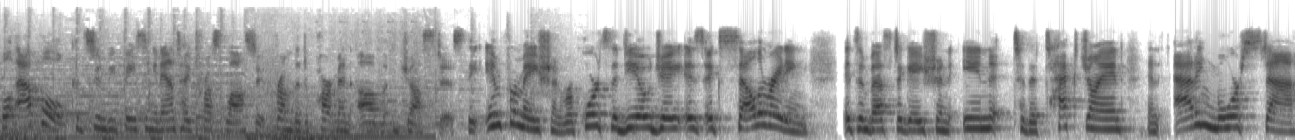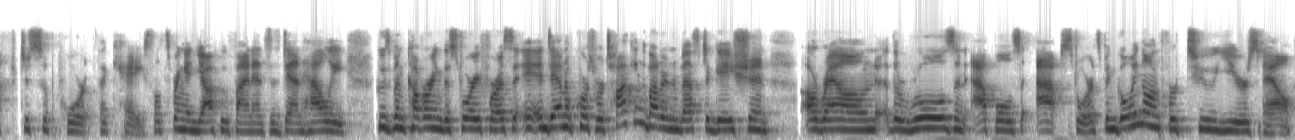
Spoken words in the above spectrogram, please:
Well, Apple could soon be facing an antitrust lawsuit from the Department of Justice. The information reports the DOJ is accelerating its investigation into the tech giant and adding more staff to support the case. Let's bring in Yahoo Finance's Dan Howley, who's been covering the story for us. And Dan, of course, we're talking about an investigation around the rules in Apple's App Store. It's been going on for two years now.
